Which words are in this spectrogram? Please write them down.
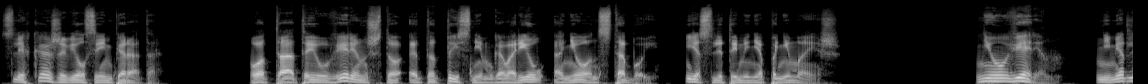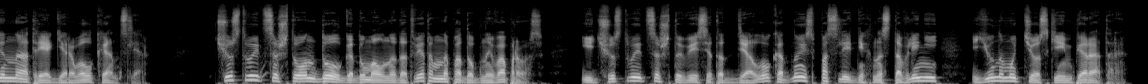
Слегка оживился император. Вот а ты уверен, что это ты с ним говорил, а не он с тобой, если ты меня понимаешь? Не уверен. Немедленно отреагировал канцлер. Чувствуется, что он долго думал над ответом на подобный вопрос. И чувствуется, что весь этот диалог – одно из последних наставлений юному тезке императора.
